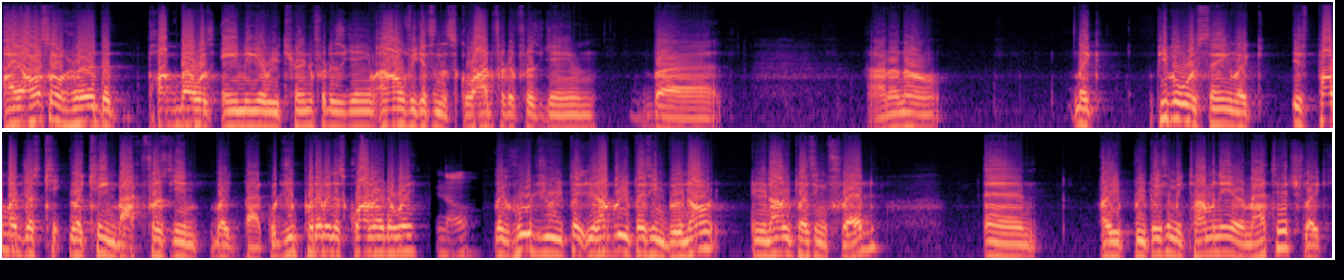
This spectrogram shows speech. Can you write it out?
I also heard that Pogba was aiming a return for this game. I don't know if he gets in the squad for the first game, but I don't know. Like people were saying, like if Pogba just came, like came back first game like back, would you put him in the squad right away? No. Like who would you replace? You're not replacing Bruno, and you're not replacing Fred, and are you replacing McTominay or Matic? Like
